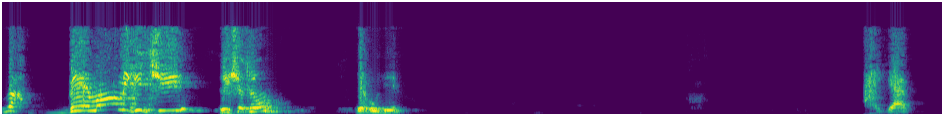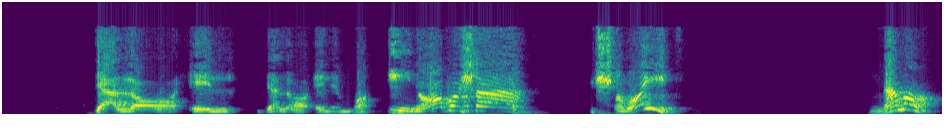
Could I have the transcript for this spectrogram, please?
وقت به ما میگی چی؟ ریشتون؟ یهودی. اگر دلائل دلائل ما اینا باشن. شمایید. نه ما.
